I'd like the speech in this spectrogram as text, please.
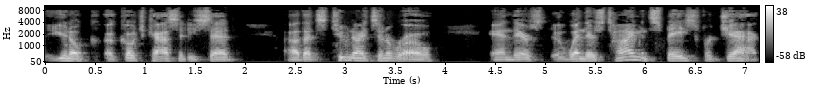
you know, uh, Coach Cassidy said uh, that's two nights in a row and there's when there's time and space for Jack,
